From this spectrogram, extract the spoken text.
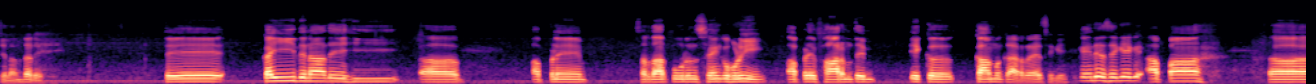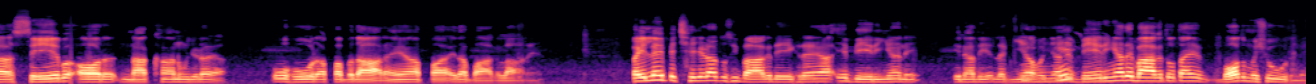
ਜਲੰਧਰ ਇਹ। ਤੇ ਕਈ ਦਿਨਾਂ ਦੇ ਹੀ ਆਪਣੇ ਸਰਦਾਰ ਪੂਰਨ ਸਿੰਘ ਹੁਣੀ ਆਪਣੇ ਫਾਰਮ ਤੇ ਇੱਕ ਕੰਮ ਕਰ ਰਹੇ ਸੀਗੇ। ਕਹਿੰਦੇ ਸੀਗੇ ਕਿ ਆਪਾਂ ਸੇਬ ਔਰ ਨਾਖਾਂ ਨੂੰ ਜਿਹੜਾ ਆ, ਉਹ ਹੋਰ ਆਪਾਂ ਵਧਾ ਰਹੇ ਆ, ਆਪਾਂ ਇਹਦਾ ਬਾਗ ਲਾ ਰਹੇ ਆ। ਪਹਿਲਾਂ ਹੀ ਪਿੱਛੇ ਜਿਹੜਾ ਤੁਸੀਂ ਬਾਗ ਦੇਖ ਰਹੇ ਆ ਇਹ ਬੇਰੀਆਂ ਨੇ ਇਹਨਾਂ ਦੀ ਲੱਗੀਆਂ ਹੋਈਆਂ ਤੇ ਬੇਰੀਆਂ ਦੇ ਬਾਗ ਤੋਂ ਤਾਂ ਇਹ ਬਹੁਤ ਮਸ਼ਹੂਰ ਨੇ।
